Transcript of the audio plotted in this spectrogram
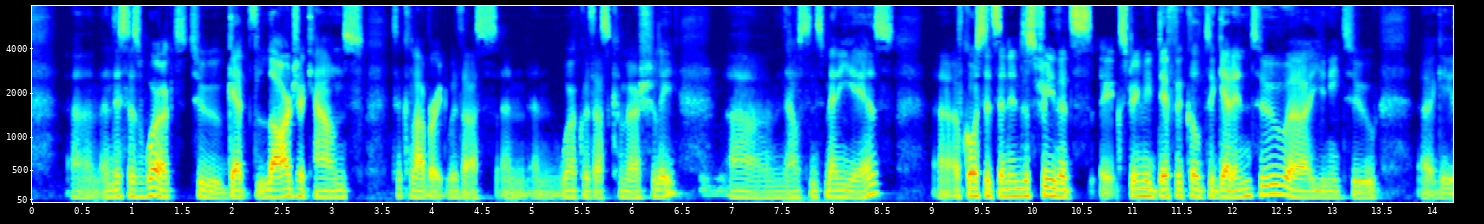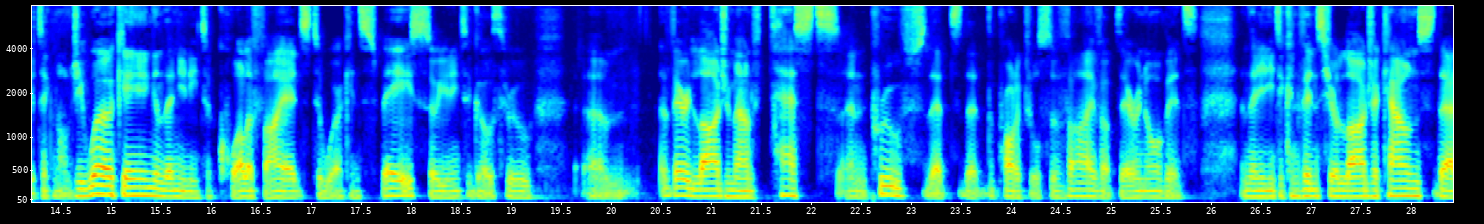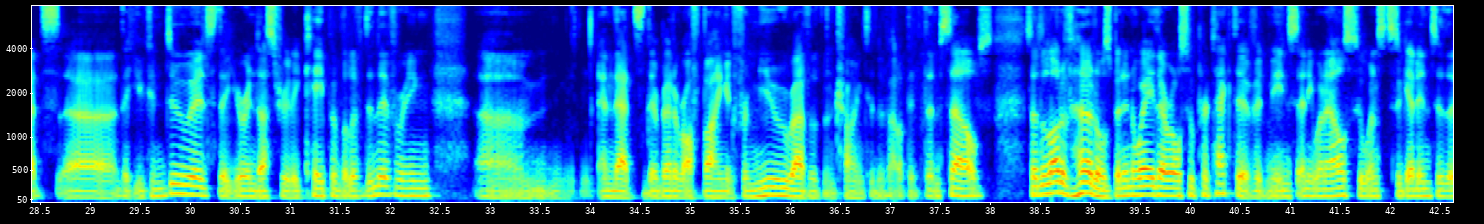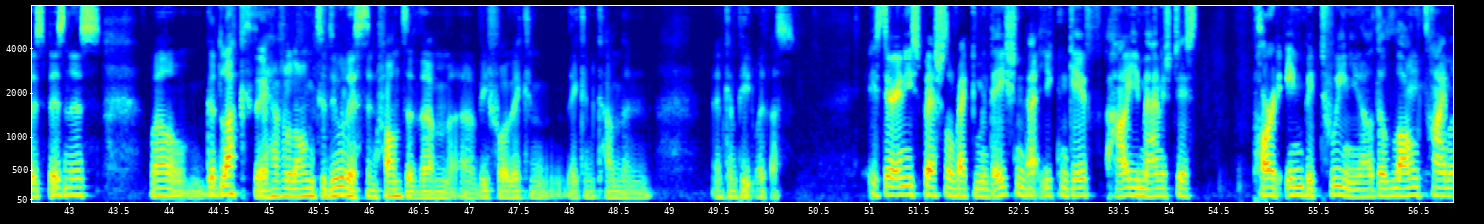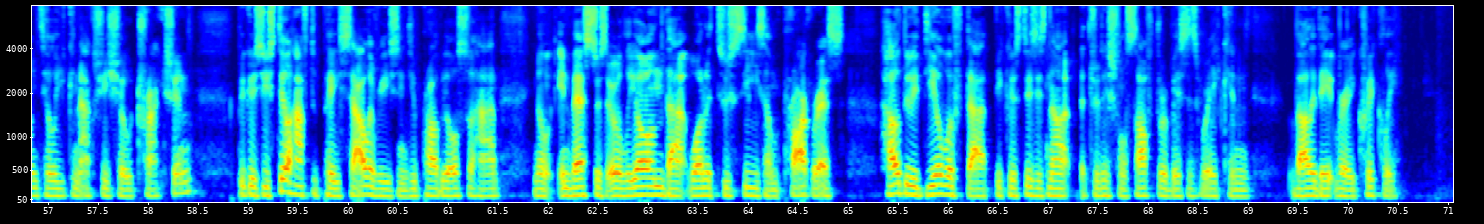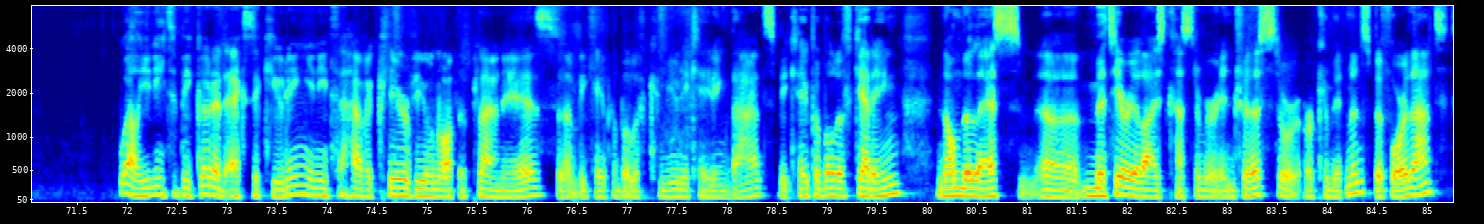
um, and this has worked to get large accounts to collaborate with us and, and work with us commercially um, now since many years. Uh, of course, it's an industry that's extremely difficult to get into. Uh, you need to uh, get your technology working, and then you need to qualify it to work in space. So you need to go through um, a very large amount of tests and proofs that, that the product will survive up there in orbit. And then you need to convince your large accounts that, uh, that you can do it, that you're industrially capable of delivering, um, and that they're better off buying it from you rather than trying to develop it themselves. So a lot of hurdles, but in a way they're also protective. It means anyone else who wants to get into this business well, good luck. They have a long to-do list in front of them uh, before they can they can come and and compete with us. Is there any special recommendation that you can give how you manage this part in between, you know, the long time until you can actually show traction? Because you still have to pay salaries and you probably also had, you know, investors early on that wanted to see some progress. How do we deal with that? Because this is not a traditional software business where you can validate very quickly. Well, you need to be good at executing. You need to have a clear view on what the plan is, uh, be capable of communicating that, be capable of getting, nonetheless, uh, materialized customer interest or, or, commitments before that,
